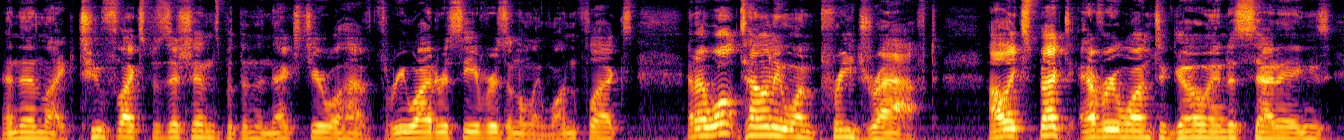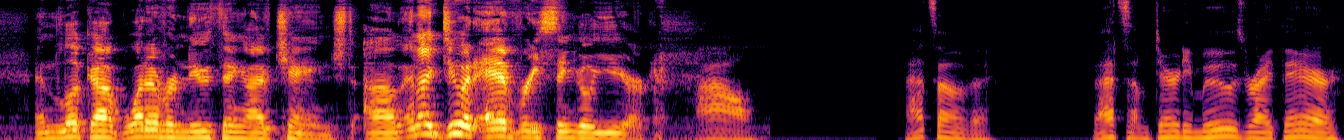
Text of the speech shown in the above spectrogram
and then like two flex positions, but then the next year we'll have three wide receivers and only one flex. And I won't tell anyone pre-draft. I'll expect everyone to go into settings and look up whatever new thing I've changed. Um, and I do it every single year. Wow, that's some of that's some dirty moves right there.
